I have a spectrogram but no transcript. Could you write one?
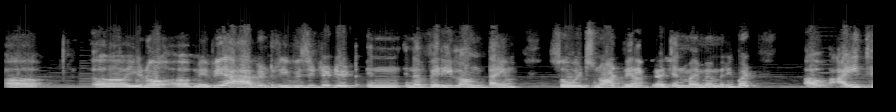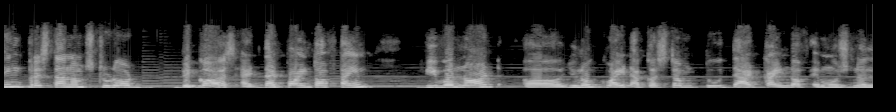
Uh, uh, you know, uh, maybe I haven't revisited it in in a very long time, so it's not very Yeah. fresh in my memory. But uh, I think Prasthanam stood out because at that point of time, we were not, uh, you know, quite accustomed to that kind of emotional,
